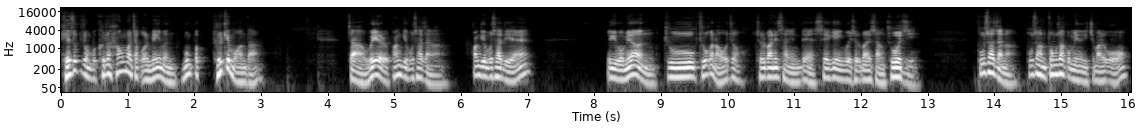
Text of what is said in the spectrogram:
계속정법 그런 한국말 자꾸 얼매이면 문법 더럽게 뭐한다. 자, where 관계 부사잖아. 관계 부사 뒤에 여기 보면 쭉 주어가 나오죠. 절반 이상인데 세계 인구의 절반 이상 주어지. 부사잖아. 부사는 동사 꾸미는 있지 말고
